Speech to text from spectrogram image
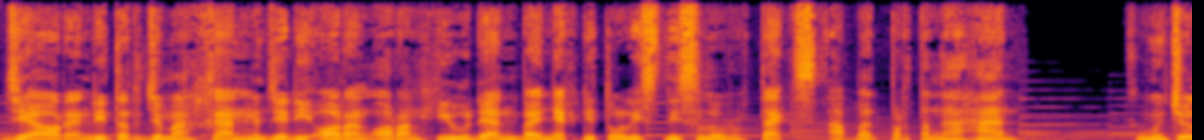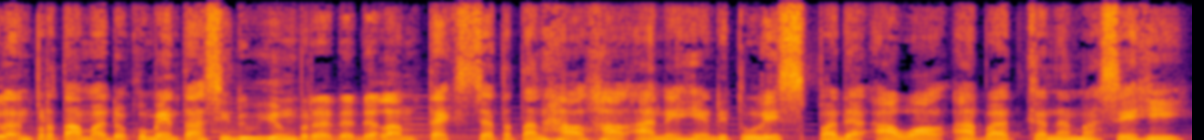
Jiaoren diterjemahkan menjadi orang-orang hiu dan banyak ditulis di seluruh teks abad pertengahan. Kemunculan pertama dokumentasi Duyung berada dalam teks catatan hal-hal aneh yang ditulis pada awal abad ke-6 Masehi.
